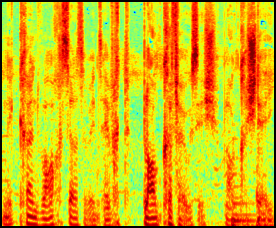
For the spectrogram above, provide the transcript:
nicht können wachsen können. Also wenn es einfach blanker Fels ist, blanker Stein.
